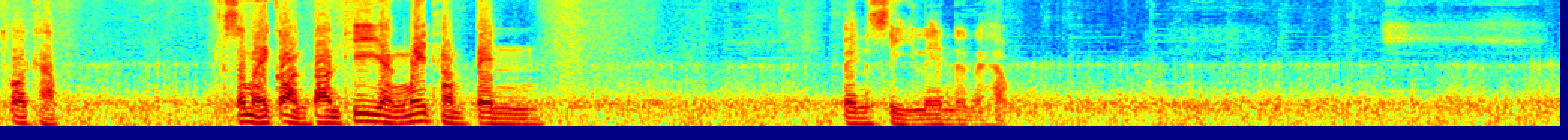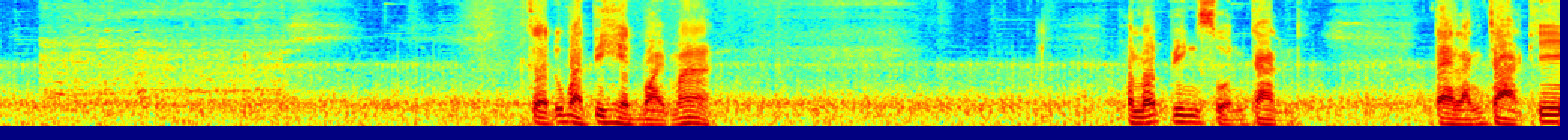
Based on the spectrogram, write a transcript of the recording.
โทษครับ สมัยก่อนตอนที่ยังไม่ทำเป็นเป็นสี่เลนนะนะครับ เกิดอุบัติเหตุบ่อยมากเพราะรถวิ่งสวนกัน แต่หลังจากที่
